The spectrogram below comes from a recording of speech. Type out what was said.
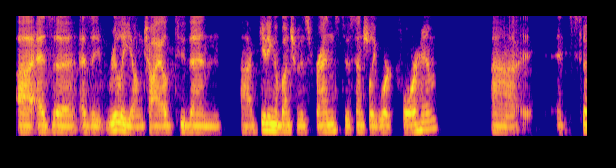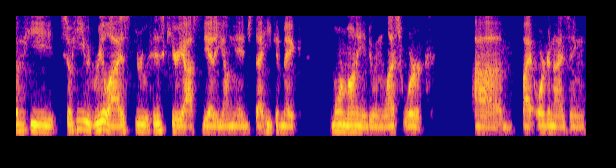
uh, as a as a really young child to then uh, getting a bunch of his friends to essentially work for him. Uh, and so he so he realized through his curiosity at a young age that he could make more money doing less work uh, by organizing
